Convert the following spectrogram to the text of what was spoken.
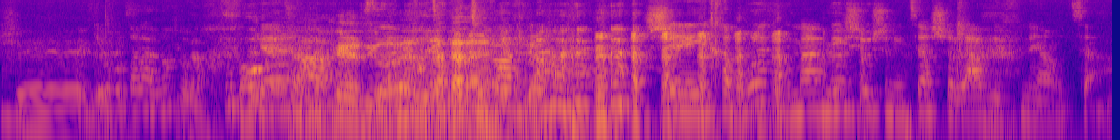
ש... אני רוצה לענות לו. לחפור כן. קצת. כן, גם. שיחברו לדוגמה מישהו שנמצא שלב לפני ההוצאה.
